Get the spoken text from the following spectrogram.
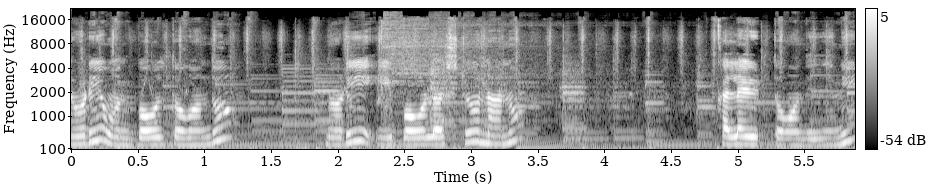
ನೋಡಿ, ಒಂದು ಬೌಲ್ ತೊಗೊಂಡು. ನೋಡಿ, ಈ ಬೌಲಷ್ಟು ನಾನು ಕಲೆ ಹಿಟ್ಟು ತೊಗೊಂಡಿದ್ದೀನಿ.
